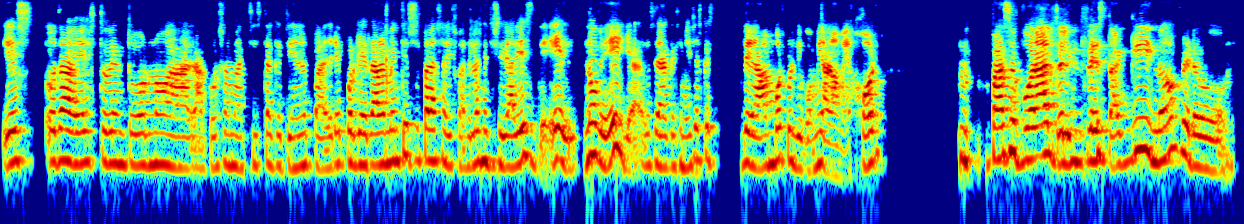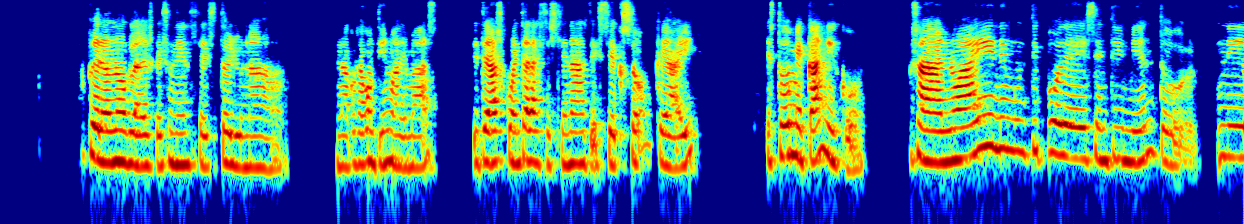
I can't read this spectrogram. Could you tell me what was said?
Y es otra vez todo en torno a la cosa machista que tiene el padre, porque realmente eso es para satisfacer las necesidades de él, no de ella. O sea, que si me dices que es de ambos, pues digo, mira, a lo mejor mm, paso por alto el incesto aquí, ¿no? Pero, pero no, claro, es que es un incesto y una, una cosa continua. Además, si te das cuenta, las escenas de sexo que hay, es todo mecánico. O sea, no hay ningún tipo de sentimiento, ni,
